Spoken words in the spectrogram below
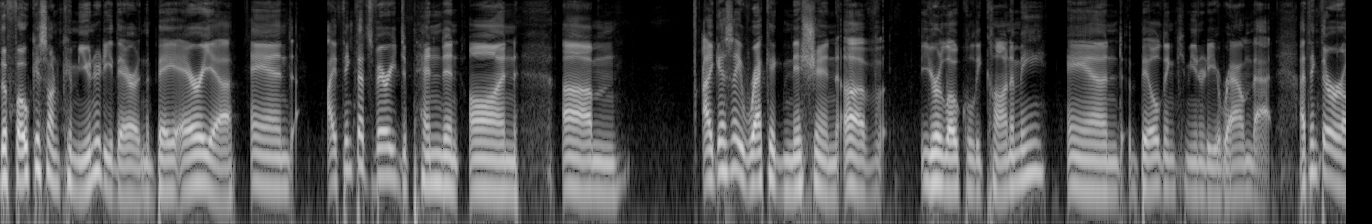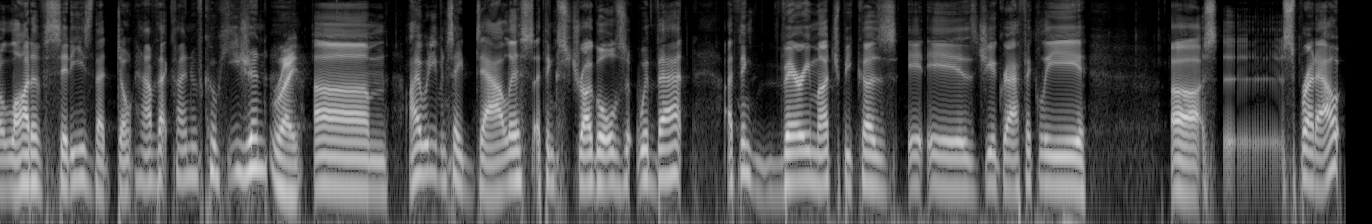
the focus on community there in the Bay Area. And I think that's very dependent on, um, I guess, a recognition of your local economy and building community around that. I think there are a lot of cities that don't have that kind of cohesion. Right. Um, I would even say Dallas, I think, struggles with that. I think very much because it is geographically uh, s- uh, spread out.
